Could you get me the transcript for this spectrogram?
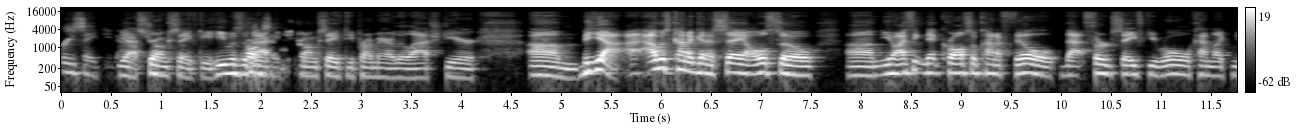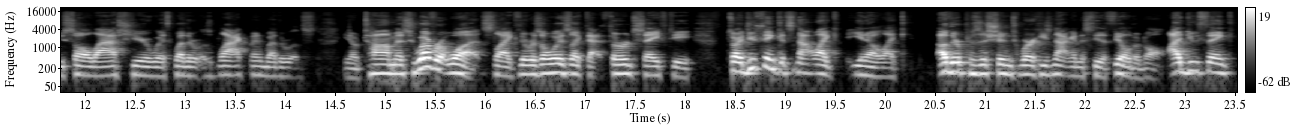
free safety? Now? Yeah, strong safety. He was the strong back safety. strong safety primarily last year. Um, but yeah, I, I was kind of going to say also um, you know, I think Nick Cross will kind of fill that third safety role, kind of like we saw last year with whether it was Blackmon, whether it was, you know, Thomas, whoever it was. Like there was always like that third safety. So I do think it's not like, you know, like other positions where he's not going to see the field at all. I do think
